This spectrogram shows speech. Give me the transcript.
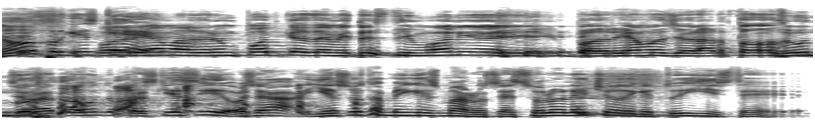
No, porque es que Podríamos hacer un podcast de mi testimonio y podríamos llorar todos juntos. llorar todo junto, pero es que sí, o sea, y eso también es malo, o sea, solo el hecho de que tú dijiste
